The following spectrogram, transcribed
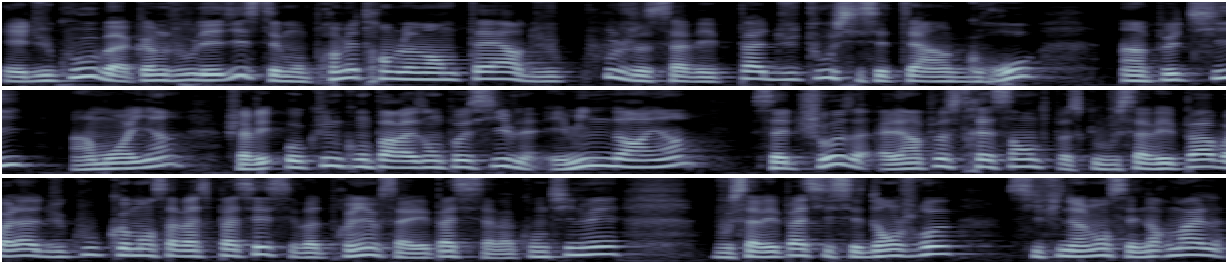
Et du coup, bah, comme je vous l'ai dit, c'était mon premier tremblement de terre. Du coup, je savais pas du tout si c'était un gros, un petit, un moyen. J'avais aucune comparaison possible. Et mine de rien, cette chose, elle est un peu stressante parce que vous savez pas, voilà, du coup, comment ça va se passer. C'est votre premier, vous savez pas si ça va continuer. Vous savez pas si c'est dangereux, si finalement c'est normal.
